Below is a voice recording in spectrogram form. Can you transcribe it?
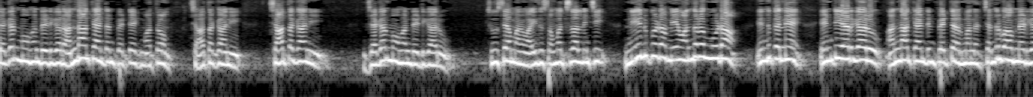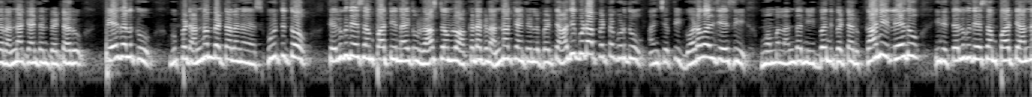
జగన్మోహన్ రెడ్డి గారు అన్నా క్యాంటీన్ పెట్టేకి మాత్రం చేతగాని చేతగాని జగన్మోహన్ రెడ్డి గారు చూసాం మనం ఐదు సంవత్సరాల నుంచి. నేను కూడా మేమందరం కూడా ఎందుకనే ఎన్టీఆర్ గారు అన్నా క్యాంటీన్ పెట్టారు మన చంద్రబాబు నాయుడు గారు అన్నా క్యాంటీన్ పెట్టారు పేదలకు గుప్పటి అన్నం పెట్టాలనే స్ఫూర్తితో తెలుగుదేశం పార్టీ నాయకులు రాష్ట్రంలో అక్కడక్కడ అన్నా క్యాంటీన్లు పెడితే అది కూడా పెట్టకూడదు అని చెప్పి గొడవలు చేసి మమ్మల్ని అందరినీ ఇబ్బంది పెట్టారు. కానీ లేదు ఇది తెలుగుదేశం పార్టీ అన్న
